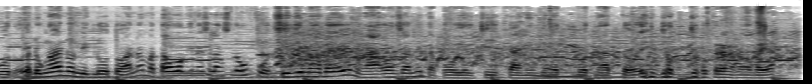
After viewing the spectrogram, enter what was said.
food. Oy, padunganon migluto ana matawag na silang slow food. Sige mga bay, oy nangaon sa mi kapuyag chika ning binutbot nato. Oy, joke-joke ra na mga bay. ah.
